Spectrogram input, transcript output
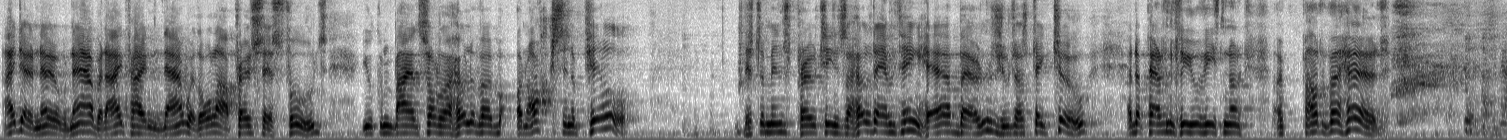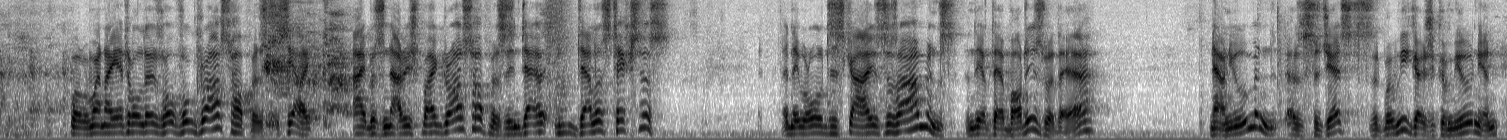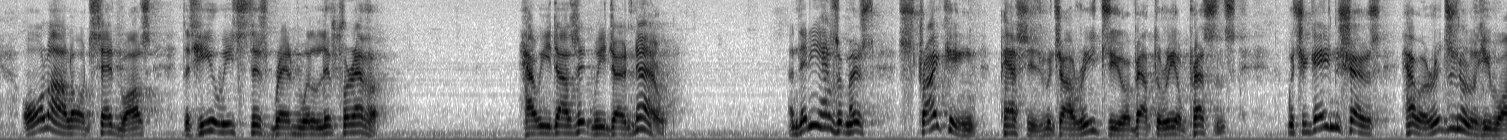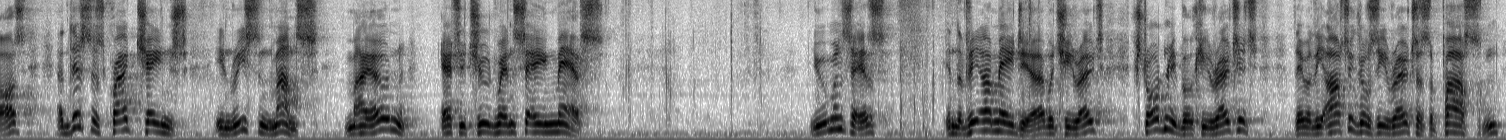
I don't know now, but I find now with all our processed foods, you can buy sort of the whole of a, an ox in a pill. Vitamins, proteins, the whole damn thing, hair, bones, you just take two, and apparently you've eaten a, a part of a herd. well, when I ate all those awful grasshoppers, you see, I, I was nourished by grasshoppers in, da in Dallas, Texas. And they were all disguised as almonds, and yet their bodies were there. Now, Newman uh, suggests that when we go to communion, all our Lord said was that he who eats this bread will live forever. How he does it, we don't know. And then he has a most striking passage, which I'll read to you about the real presence, which again shows how original he was. And this has quite changed in recent months my own attitude when saying Mass. Newman says, in the Via Media, which he wrote, extraordinary book, he wrote it, they were the articles he wrote as a parson,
